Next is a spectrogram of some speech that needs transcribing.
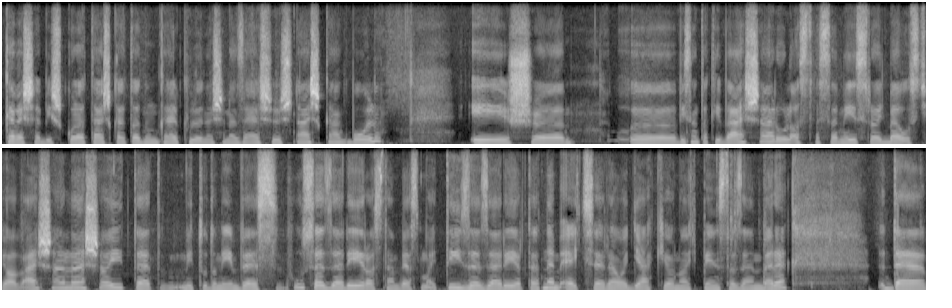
Kevesebb iskolatáskát adunk el, különösen az elsős táskákból, és viszont aki vásárol, azt veszem észre, hogy beosztja a vásárlásait, tehát mit tudom én, vesz 20 ezerért, aztán vesz majd 10 ezerért, tehát nem egyszerre adják ki a nagy pénzt az emberek, de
